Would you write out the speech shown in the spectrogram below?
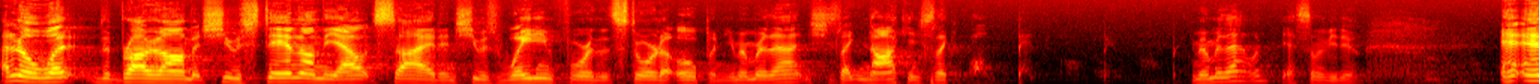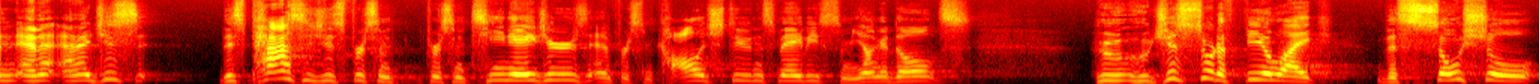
I don't know what brought it on, but she was standing on the outside and she was waiting for the store to open. You remember that? And she's like knocking. She's like, open, open, open. Remember that one? Yeah, some of you do. And, and, and, I just, this passage is for some, for some teenagers and for some college students, maybe, some young adults who, who just sort of feel like the social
